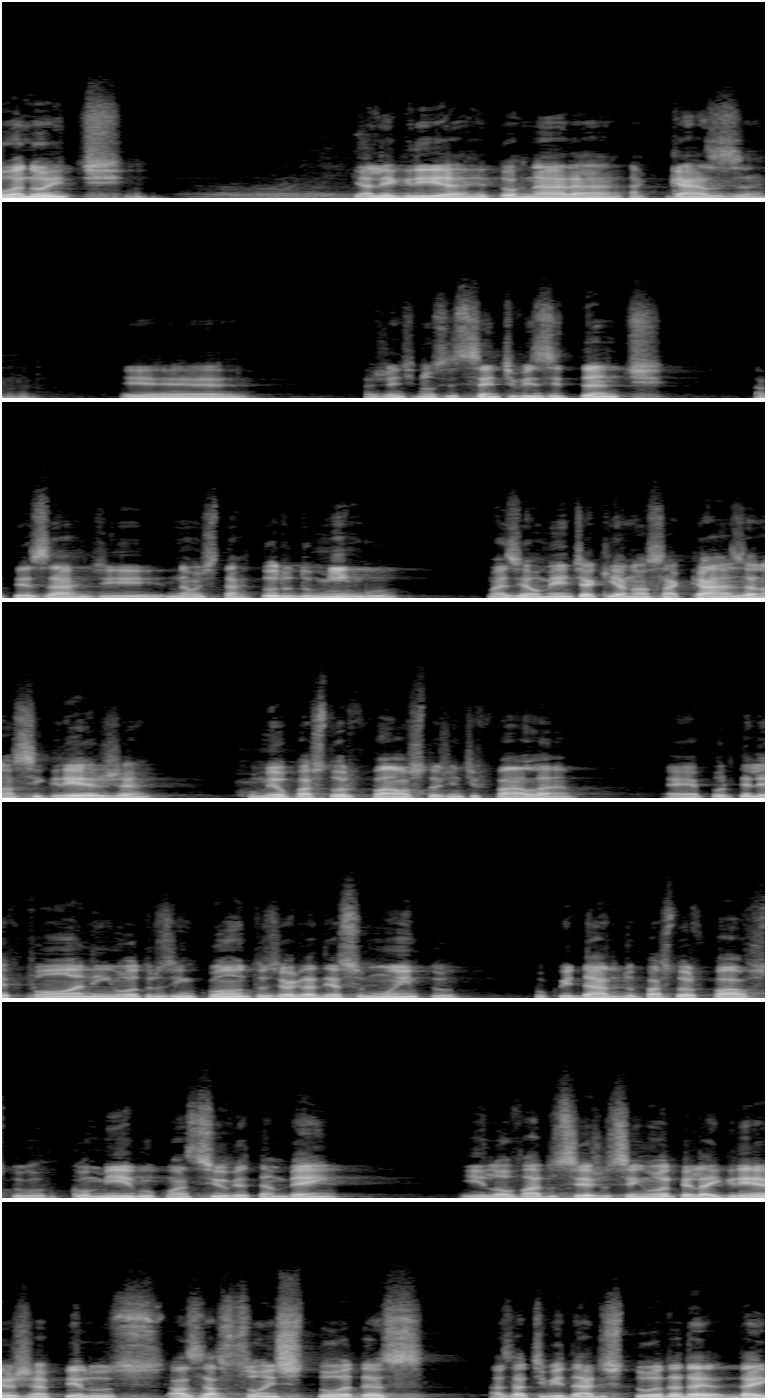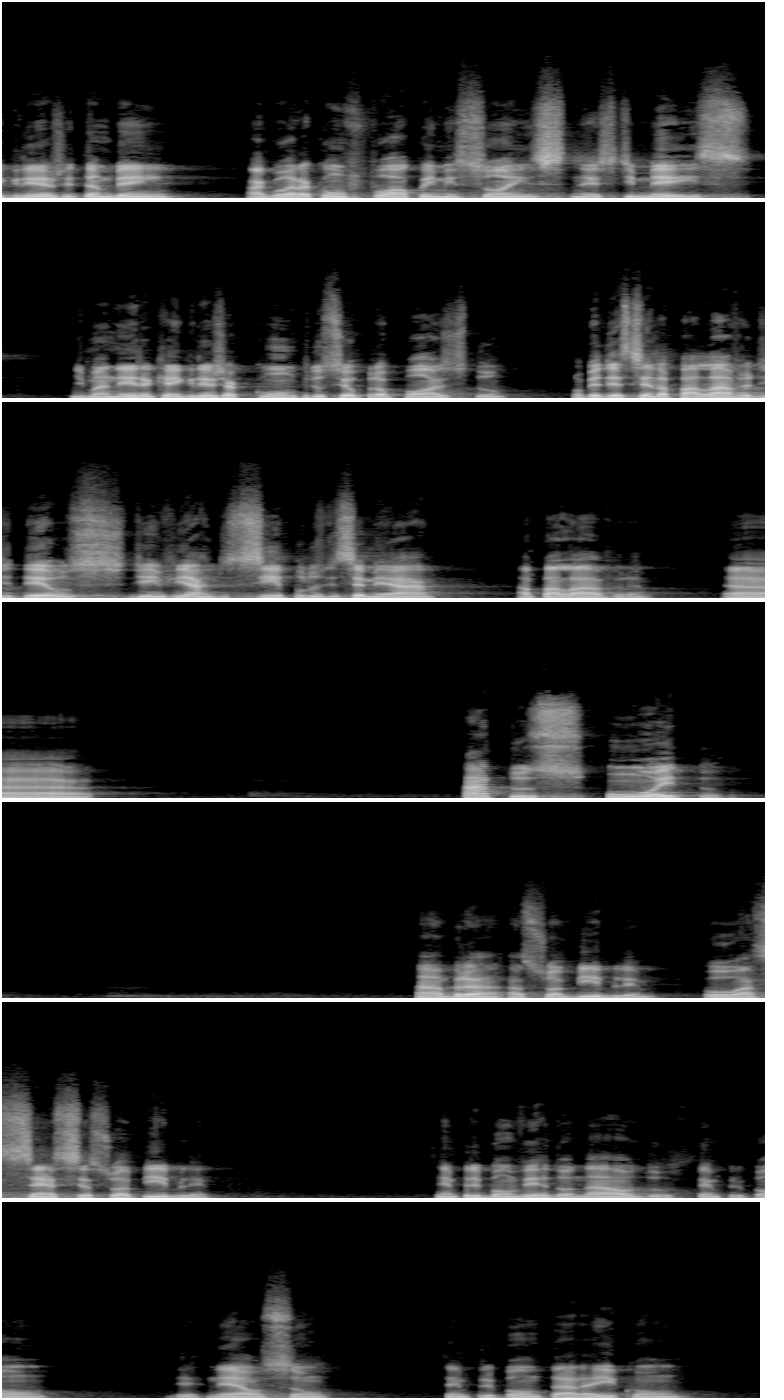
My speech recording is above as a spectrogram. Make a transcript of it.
Boa noite. Que alegria retornar à, casa. É, a gente não se sente visitante, apesar de não estar todo domingo, mas realmente aqui é a nossa casa, a nossa igreja. O meu pastor Fausto, a gente fala é, por telefone, em outros encontros. Eu agradeço muito o cuidado do pastor Fausto comigo, com a Silvia também. E louvado seja o Senhor pela igreja, pelas as ações todas, as atividades todas da, da igreja e também agora com foco em missões neste mês, de maneira que a igreja cumpre o seu propósito, obedecendo a palavra de Deus, de enviar discípulos, de semear a palavra. Ah, Atos 1,8. Abra a sua Bíblia ou acesse a sua Bíblia. Sempre bom ver Donaldo, sempre bom ver Nelson, sempre bom estar aí com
